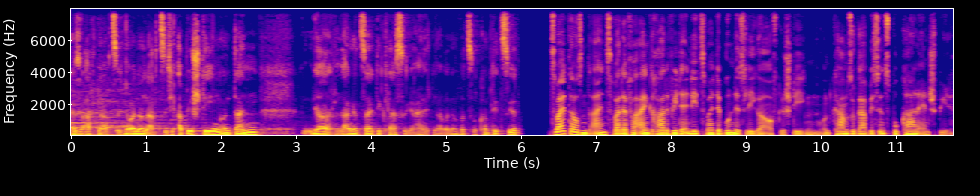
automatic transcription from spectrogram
Also 88, 89 abgestiegen und dann ja lange Zeit die Klasse gehalten, aber dann wird es so kompliziert. 2001 war der Verein gerade wieder in die zweite Bundesliga aufgestiegen und kam sogar bis ins Pokalendspiel.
